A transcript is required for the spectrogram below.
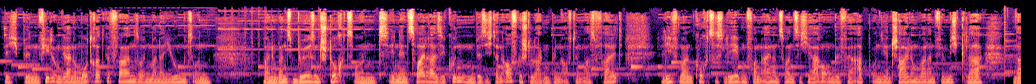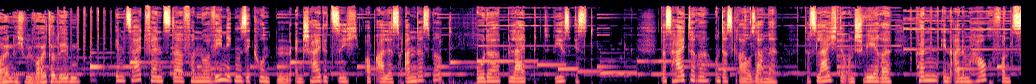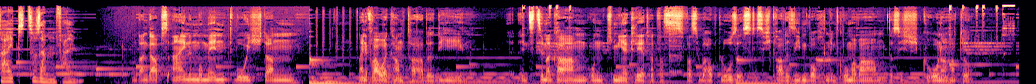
Ich bin viel und gerne Motorrad gefahren, so in meiner Jugend und bei einem ganz bösen Sturz. Und in den zwei, drei Sekunden, bis ich dann aufgeschlagen bin auf dem Asphalt, lief mein kurzes Leben von 21 Jahren ungefähr ab. Und die Entscheidung war dann für mich klar, nein, ich will weiterleben. Im Zeitfenster von nur wenigen Sekunden entscheidet sich, ob alles anders wird oder bleibt, wie es ist. Das Heitere und das Grausame, das Leichte und Schwere können in einem Hauch von Zeit zusammenfallen. Und dann gab es einen Moment, wo ich dann meine Frau erkannt habe, die ins Zimmer kam und mir erklärt hat, was, was überhaupt los ist, dass ich gerade sieben Wochen im Koma war und dass ich Corona hatte.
